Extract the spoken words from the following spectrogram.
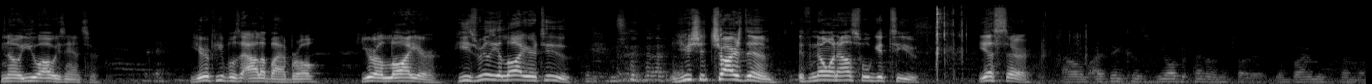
No, you always answer. You're people's alibi, bro. You're a lawyer. He's really a lawyer too. you should charge them if no one else will get to you. Yes, sir. Um, I think because we all depend on each other. The environment depends on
